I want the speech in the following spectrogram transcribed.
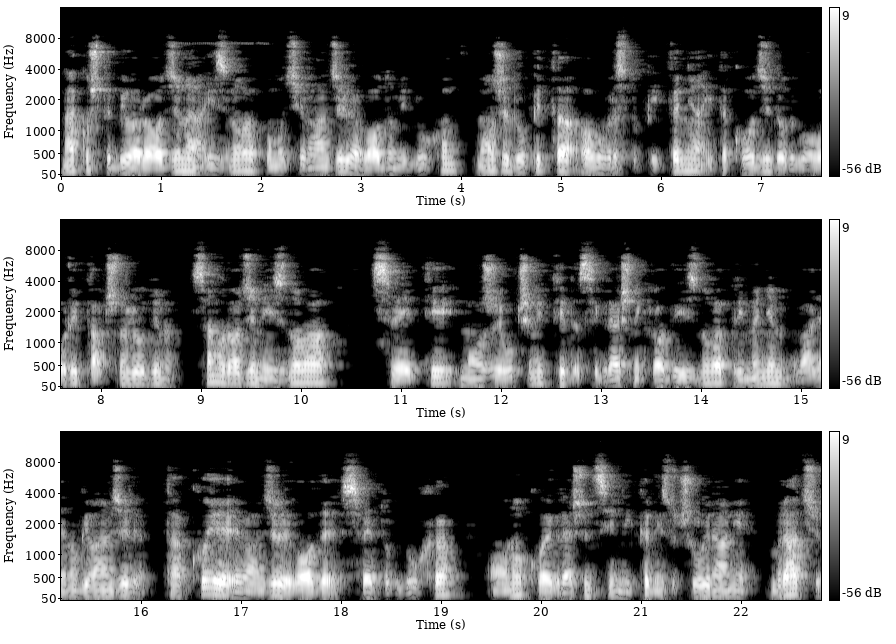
nakon što je bila rođena iznova pomoć evanđelja vodom i duhom, može da upita ovu vrstu pitanja i takođe da odgovori tačno ljudima. Samo rođeni iznova sveti može učiniti da se grešnik rodi iznova primanjem valjanog evanđelja. Tako je evanđelje vode svetog duha ono koje grešnici nikad nisu čuli ranije. Braćo,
